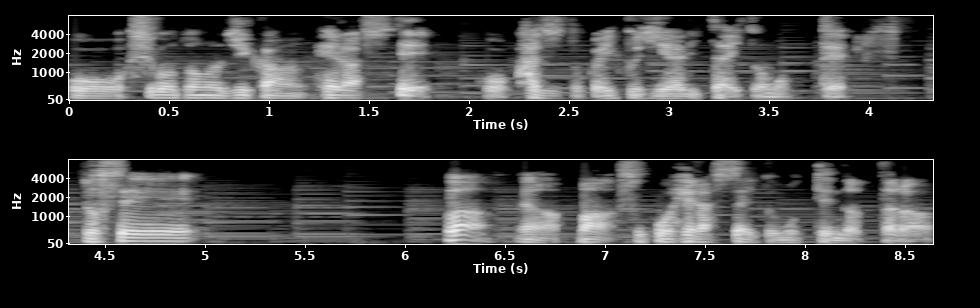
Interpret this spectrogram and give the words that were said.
こう、仕事の時間減らして、こう、家事とか育児やりたいと思って、女性は、いやまあ、そこを減らしたいと思ってんだったら、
